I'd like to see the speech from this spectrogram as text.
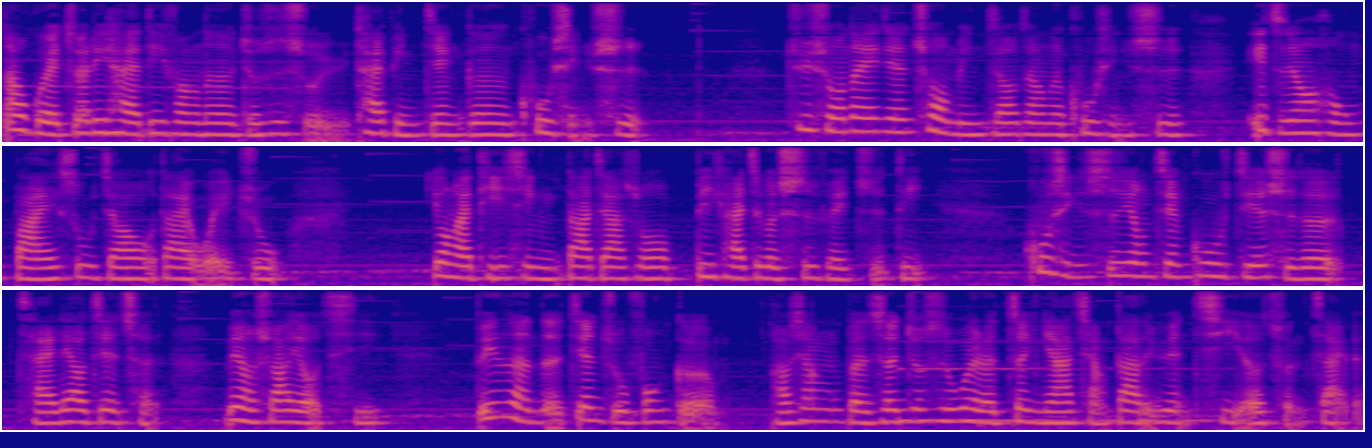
闹鬼最厉害的地方呢，就是属于太平间跟酷刑室。据说那一间臭名昭彰的酷刑室，一直用红白塑胶袋围住，用来提醒大家说避开这个是非之地。酷刑室用坚固结实的材料建成，没有刷油漆。冰冷的建筑风格，好像本身就是为了镇压强大的怨气而存在的。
